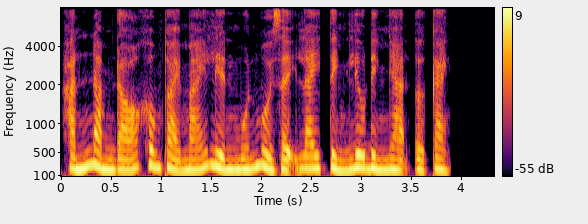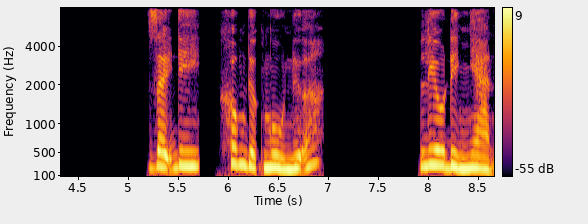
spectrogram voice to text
hắn nằm đó không thoải mái liền muốn ngồi dậy lay tỉnh Liêu Đình Nhạn ở cạnh. Dậy đi, không được ngủ nữa. Liêu Đình Nhạn,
